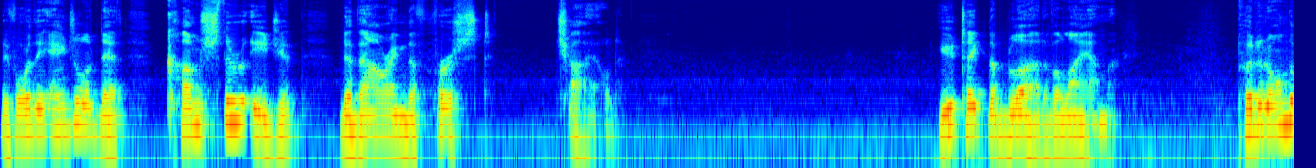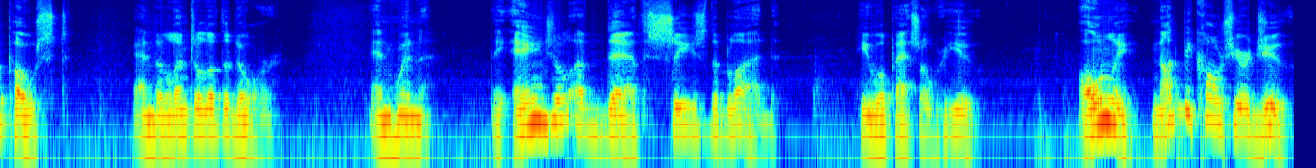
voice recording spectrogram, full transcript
before the angel of death comes through Egypt, devouring the first child, you take the blood of a lamb, put it on the post and the lintel of the door, and when the angel of death sees the blood, he will pass over you. Only, not because you're a Jew,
